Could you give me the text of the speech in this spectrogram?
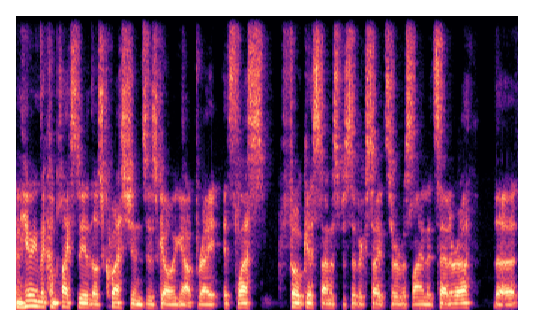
I'm hearing the complexity of those questions is going up, right? It's less focused on a specific site, service line, et cetera. The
